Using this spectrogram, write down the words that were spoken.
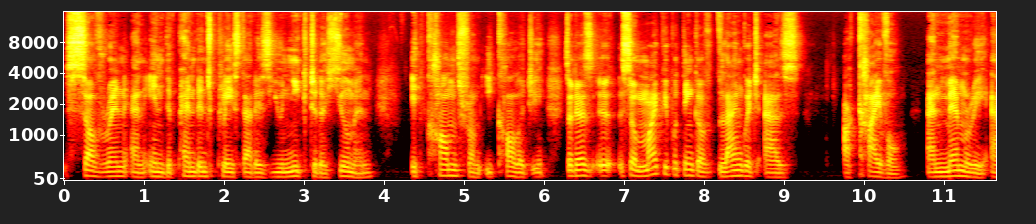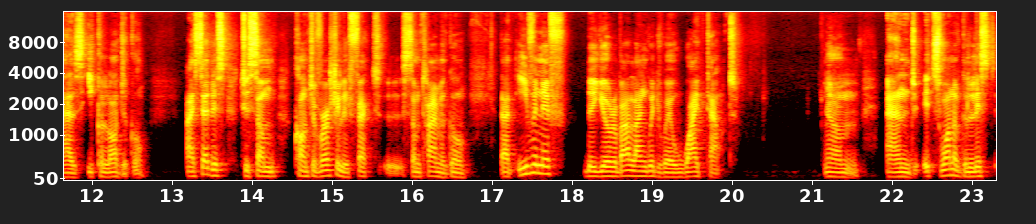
sovereign and independent place that is unique to the human. It comes from ecology. So there's uh, so my people think of language as archival and memory as ecological. I said this to some controversial effect uh, some time ago that even if the Yoruba language were wiped out, um, and it's one of the list.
